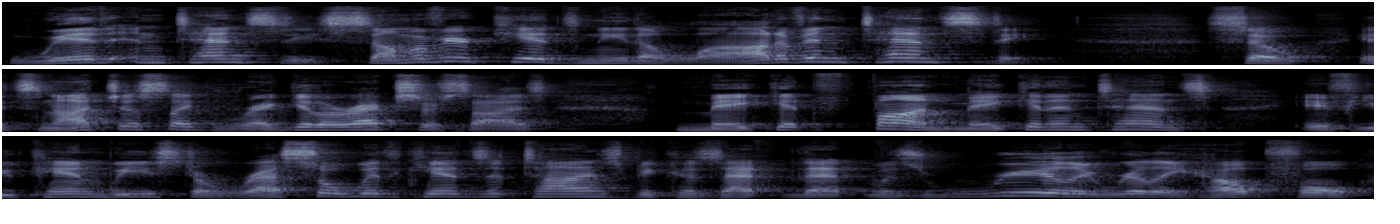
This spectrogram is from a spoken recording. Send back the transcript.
with intensity. Some of your kids need a lot of intensity. So it's not just like regular exercise. Make it fun, make it intense. If you can, we used to wrestle with kids at times because that, that was really, really helpful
